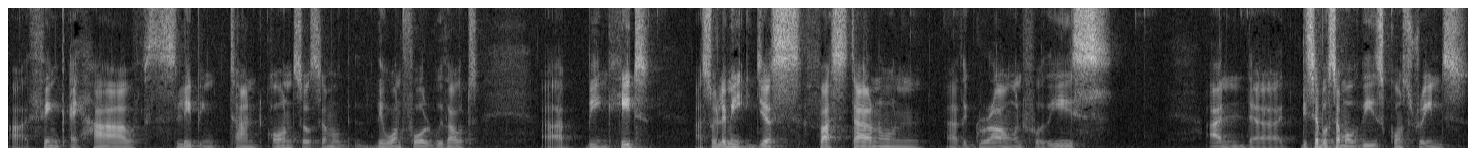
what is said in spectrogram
I think I have sleeping turned on so some of they won't fall without uh, being hit. Uh, so let me just first turn on uh, the ground for this and uh, disable some of these constraints.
